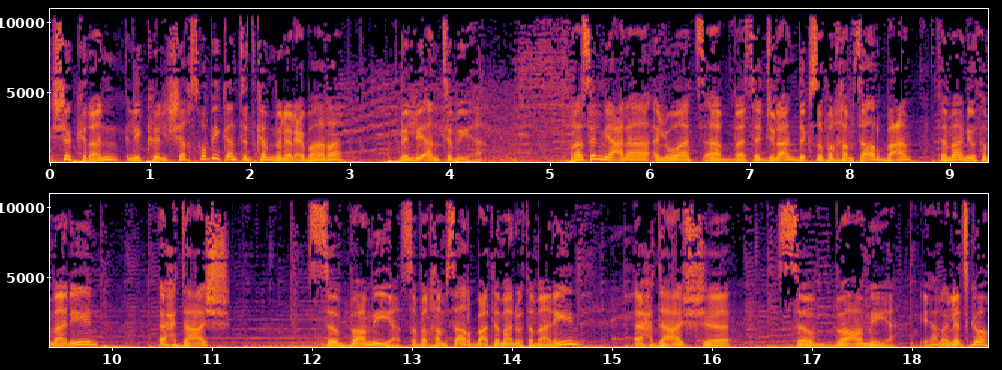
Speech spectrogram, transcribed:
شكرا لكل شخص وبيك أنت تكمل العبارة باللي أنت بيها. راسلني على الواتساب سجل عندك 054 88 11 700 054 88 11 700 يلا ليتس جو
